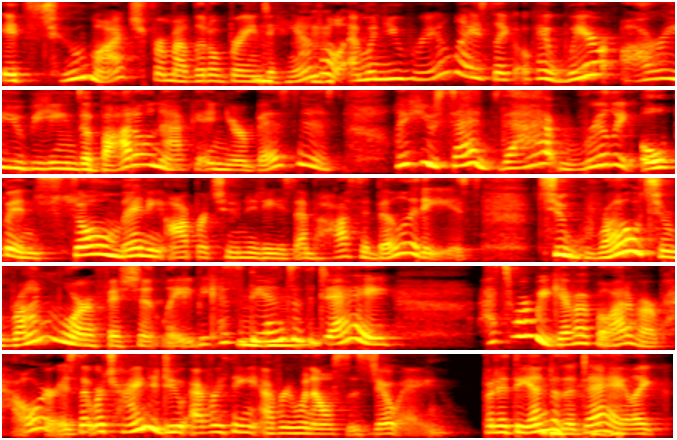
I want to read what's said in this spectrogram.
it's too much for my little brain to mm-hmm. handle. And when you realize, like, okay, where are you being the bottleneck in your business? Like you said, that really opens so many opportunities and possibilities to grow, to run more efficiently. Because at the end of mm-hmm. the day, that's where we give up a lot of our power is that we're trying to do everything everyone else is doing. But at the end of the mm-hmm. day, like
